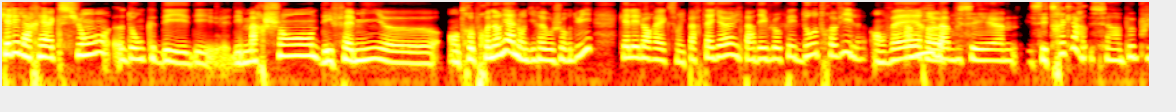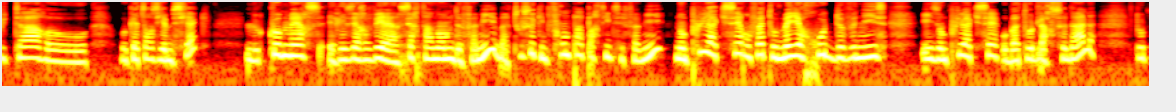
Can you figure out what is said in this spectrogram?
Quelle est la réaction euh, donc des, des, des marchands, des familles euh, entrepreneuriales, on dirait aujourd'hui? Quelle est leur réaction? Ils partent ailleurs, ils partent développer d'autres villes, Envers. Ah oui, bah, c'est euh, c'est très clair. C'est un peu plus tard au, au XIVe siècle le commerce est réservé à un certain nombre de familles, bah, tous ceux qui ne font pas partie de ces familles n'ont plus accès en fait aux meilleures routes de Venise et ils n'ont plus accès aux bateaux de l'Arsenal. Donc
